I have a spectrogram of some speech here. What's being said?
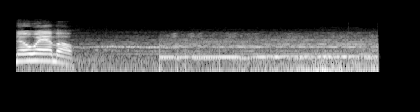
No ammo.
